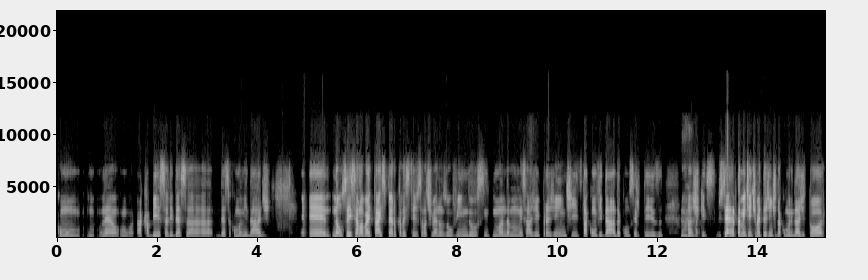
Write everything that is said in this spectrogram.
como né, a cabeça ali dessa, dessa comunidade. É, não sei se ela vai estar, espero que ela esteja, se ela estiver nos ouvindo, se, manda uma mensagem aí pra gente, está convidada, com certeza. Acho que certamente a gente vai ter gente da comunidade Tor,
